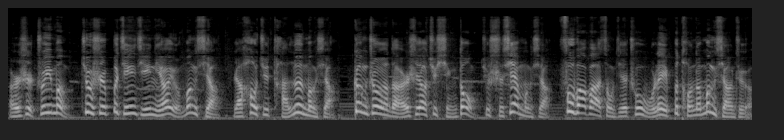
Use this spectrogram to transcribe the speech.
而是追梦，就是不仅仅你要有梦想，然后去谈论梦想。更重要的，而是要去行动，去实现梦想。富爸爸总结出五类不同的梦想者。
